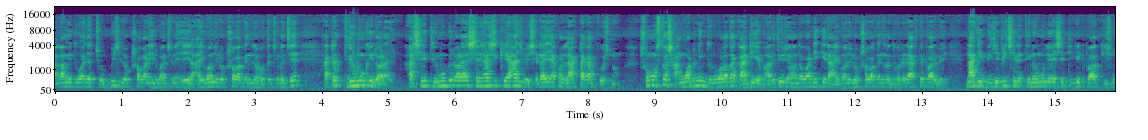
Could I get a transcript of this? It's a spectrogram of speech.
আগামী দু হাজার চব্বিশ লোকসভা নির্বাচনে এই রায়গঞ্জ লোকসভা কেন্দ্রে হতে চলেছে একটা ত্রিমুখী লড়াই। আর সেই ত্রিমুখী লড়াইয়ের শেষ হাসি কে হাসবে সেটাই এখন লাখ টাকার প্রশ্ন। সমস্ত সাংগঠনিক দুর্বলতা কাটিয়ে ভারতীয় জনতা পার্টি কি রায়গঞ্জ লোকসভা কেন্দ্র ধরে রাখতে পারবে? নাকি বিজেপি ছেড়ে তৃণমূলে এসে টিকিট পাওয়া কৃষ্ণ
